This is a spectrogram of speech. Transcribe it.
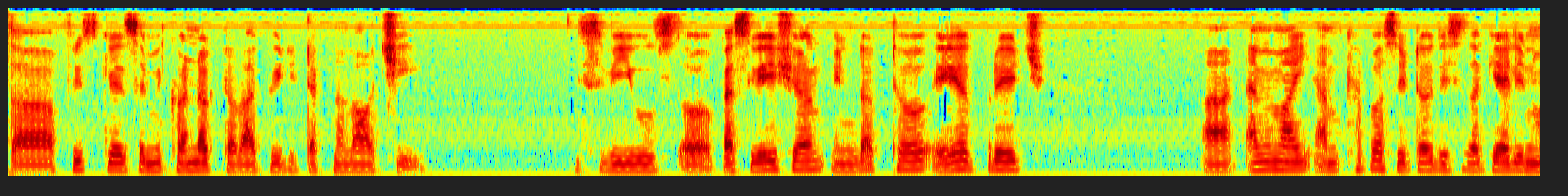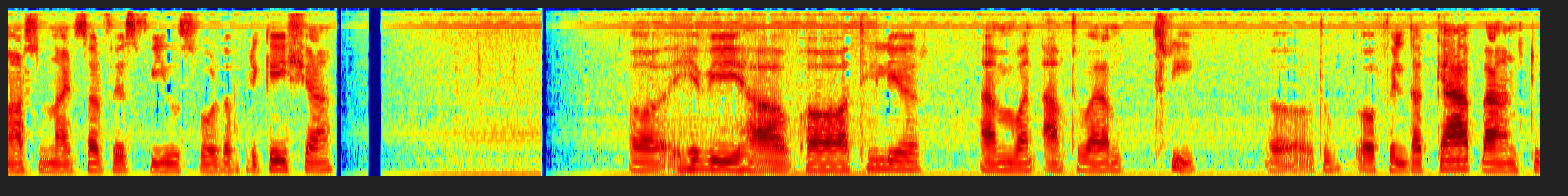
the Freescale semiconductor IPD technology this we use uh, passivation inductor air bridge and MMI M capacitor. This is a gallium arsenide surface we use for the application uh, here we have uh, three layer M1 M2 M3 uh, to uh, fill the cap and to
